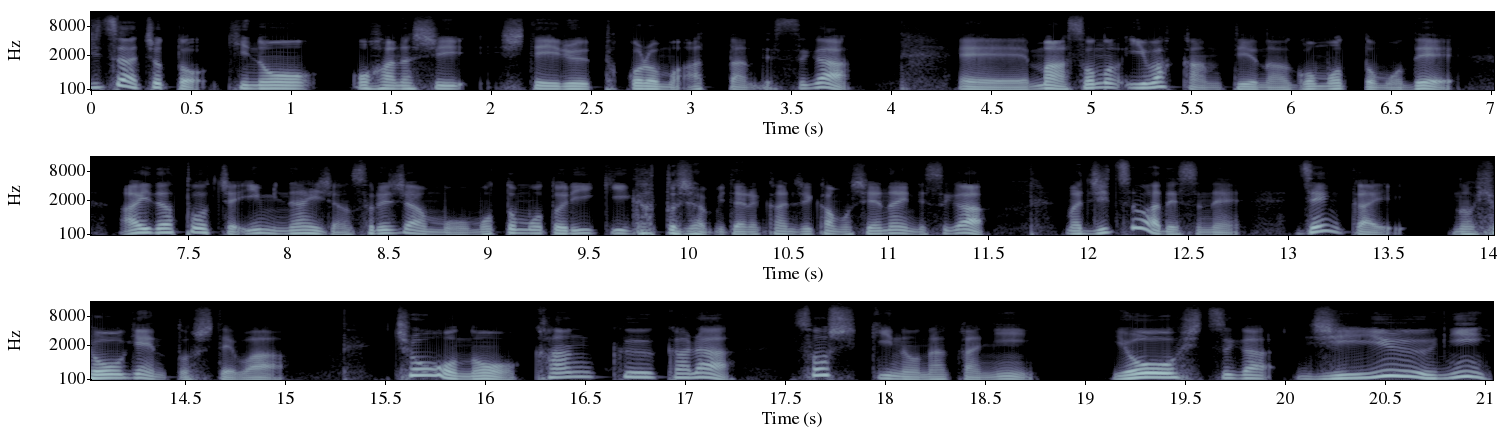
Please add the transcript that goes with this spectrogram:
実はちょっと昨日お話ししているところもあったんですが、えー、まあその違和感っていうのはごもっともで間通っちゃ意味ないじゃん。それじゃあもうもともとリーキーガットじゃんみたいな感じかもしれないんですが、まあ、実はですね前回の表現としては腸の関空から組織の中に溶質が自由に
